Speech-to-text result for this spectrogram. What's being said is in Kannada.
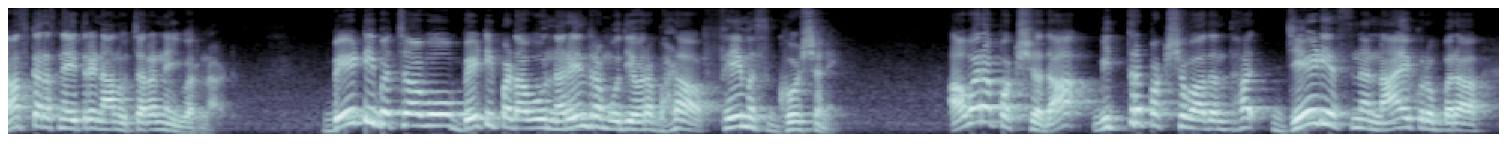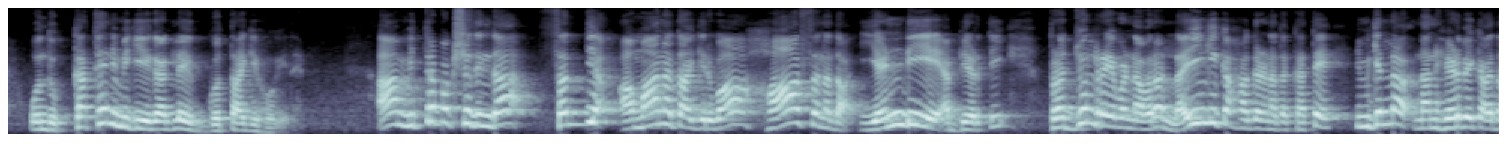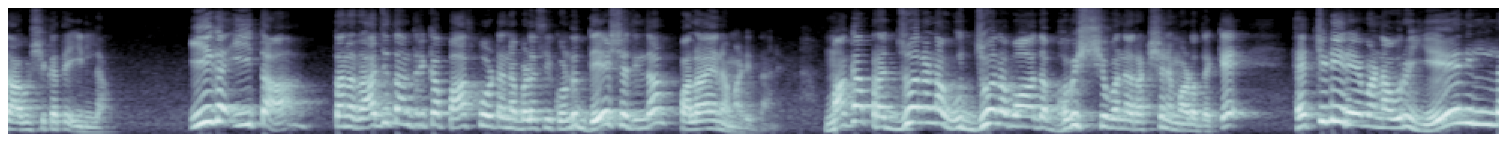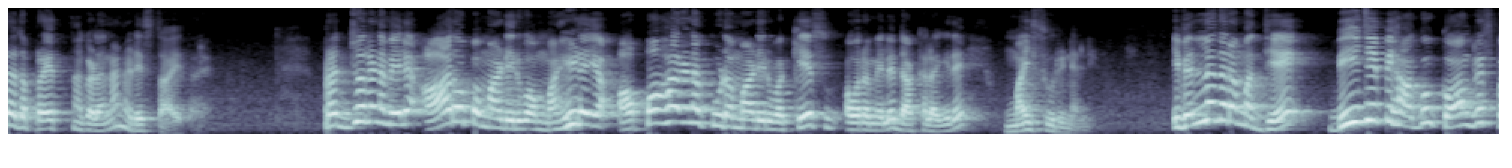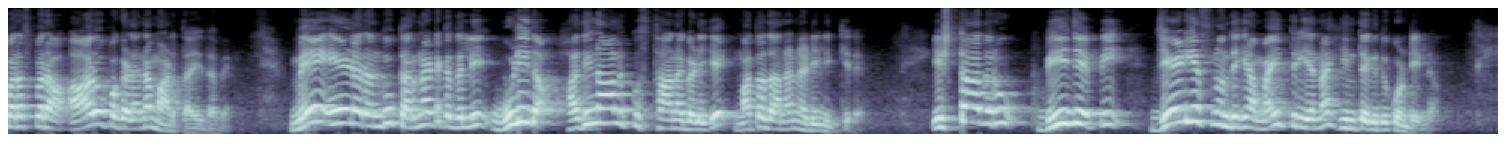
ನಮಸ್ಕಾರ ಸ್ನೇಹಿತರೆ, ನಾನು ಚರಣ್ಯ ಇವರ್ನಾಡ್. ಬೇಟಿ ಬಚಾವೋ, ಬೇಟಿ ಪಡಾವೋ ನರೇಂದ್ರ ಮೋದಿ ಅವರ ಬಹಳ ಫೇಮಸ್ ಘೋಷಣೆ. ಅವರ ಪಕ್ಷದ ಮಿತ್ರ ಪಕ್ಷವಾದಂತಹ ಜೆ ಡಿ ಎಸ್ನ ನಾಯಕರೊಬ್ಬರ ಒಂದು ಕಥೆ ನಿಮಗೆ ಈಗಾಗಲೇ ಗೊತ್ತಾಗಿ ಹೋಗಿದೆ. ಆ ಮಿತ್ರ ಪಕ್ಷದಿಂದ ಸದ್ಯ ಅಮಾನತಾಗಿರುವ ಹಾಸನದ ಎನ್ ಡಿ ಎ ಅಭ್ಯರ್ಥಿ ಪ್ರಜ್ವಲ್ ರೇವಣ್ಣ ಅವರ ಲೈಂಗಿಕ ಹಗರಣದ ಕತೆ ನಿಮಗೆಲ್ಲ ನಾನು ಹೇಳಬೇಕಾದ ಅವಶ್ಯಕತೆ ಇಲ್ಲ. ಈಗ ಈತ ತನ್ನ ರಾಜತಾಂತ್ರಿಕ ಪಾಸ್ಪೋರ್ಟ್ ಅನ್ನು ಬಳಸಿಕೊಂಡು ದೇಶದಿಂದ ಪಲಾಯನ ಮಾಡಿದ್ದಾನೆ. ಮಗ ಪ್ರಜ್ವಲನ ಉಜ್ವಲವಾದ ಭವಿಷ್ಯವನ್ನು ರಕ್ಷಣೆ ಮಾಡೋದಕ್ಕೆ ಎಚ್ ಡಿ ರೇವಣ್ಣ ಅವರು ಏನಿಲ್ಲದ ಪ್ರಯತ್ನಗಳನ್ನು ನಡೆಸ್ತಾ ಇದ್ದಾರೆ. ಪ್ರಜ್ವಲನ ಮೇಲೆ ಆರೋಪ ಮಾಡಿರುವ ಮಹಿಳೆಯ ಅಪಹರಣ ಕೂಡ ಮಾಡಿರುವ ಕೇಸು ಅವರ ಮೇಲೆ ದಾಖಲಾಗಿದೆ ಮೈಸೂರಿನಲ್ಲಿ. ಇವೆಲ್ಲದರ ಮಧ್ಯೆ ಬಿಜೆಪಿ ಹಾಗೂ ಕಾಂಗ್ರೆಸ್ ಪರಸ್ಪರ ಆರೋಪಗಳನ್ನು ಮಾಡ್ತಾ ಇದ್ದಾವೆ. ಮೇ ಏಳರಂದು ಕರ್ನಾಟಕದಲ್ಲಿ ಉಳಿದ ಹದಿನಾಲ್ಕು ಸ್ಥಾನಗಳಿಗೆ ಮತದಾನ ನಡೀಲಿಕ್ಕಿದೆ. ಇಷ್ಟಾದರೂ B J P J D ಎಸ್ನೊಂದಿಗಿನ ಮೈತ್ರಿಯನ್ನು ಹಿಂತೆಗೆದುಕೊಂಡಿಲ್ಲ.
